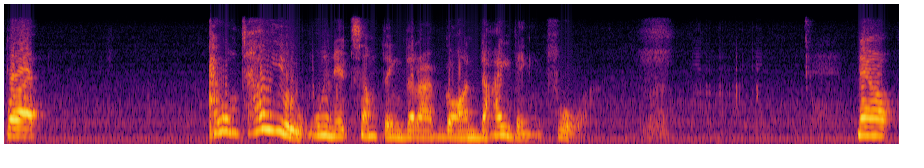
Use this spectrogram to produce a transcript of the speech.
But I will tell you when it's something that I've gone diving for. Now,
